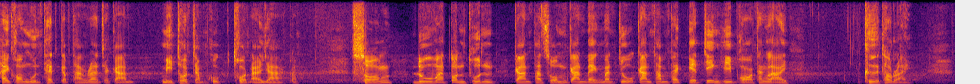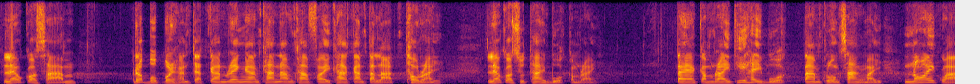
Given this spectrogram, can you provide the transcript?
ให้ข้อมูลเท็จกับทางราชการ มีโทษจำคุกโทษอาญาครับสองดูว่าต้นทุนการผสมการแบ่งบรรจุ การทำแพ็กเกจจิ้งหีบห่อทั้งหลายคือเท่าไหร่ แล้วก็สาม ระบบบริหารจัดการแรงงานค่าน้ำค่าไฟค่าการตลาดเท่าไหร่ แล้วก็สุดท้ายบวกกำไร แต่กำไรที่ให้บวกตามโครงสร้างใหม่ น้อยกว่า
